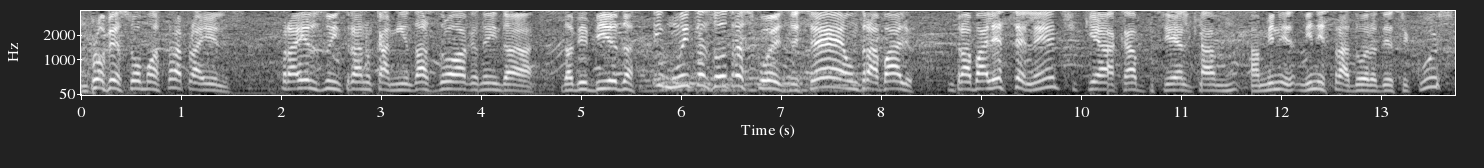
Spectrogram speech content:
um, professor mostrar para eles, para eles não entrar no caminho das drogas, nem da, da bebida e muitas outras coisas. Isso é um trabalho, um trabalho excelente que a Cabo Ciel, que é a ministradora desse curso,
